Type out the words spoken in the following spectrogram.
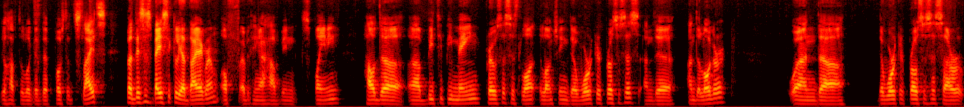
You'll have to look at the posted slides. But this is basically a diagram of everything I have been explaining, how the uh, BTP main process is la launching the worker processes and the, and the logger. And uh, the worker processes are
